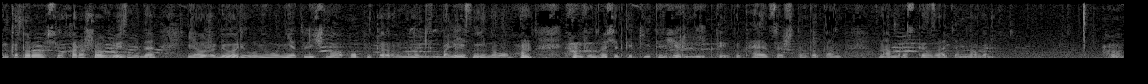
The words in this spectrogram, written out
у которого все хорошо в жизни, да? Я уже говорил, у него нет личного опыта многих болезней, но он выносит какие-то вердикты, пытается что-то там нам рассказать о многом. Вот.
